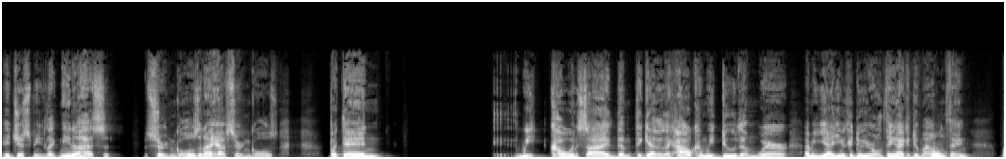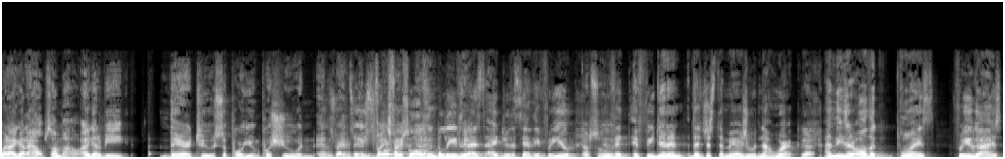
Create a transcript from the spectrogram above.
It just means like Nina has certain goals and I have certain goals, but then we coincide them together. Like how can we do them where I mean, yeah, you could do your own thing, I could do my own thing, but I got to help somehow. I got to be there to support you and push you and and, That's right. and, So you and support vice my versa. goals and beliefs, Yeah. and I, I do the same thing for you. Absolutely. If, it, if we didn't, then just the marriage would not work. Yeah. And these are all the points for you guys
